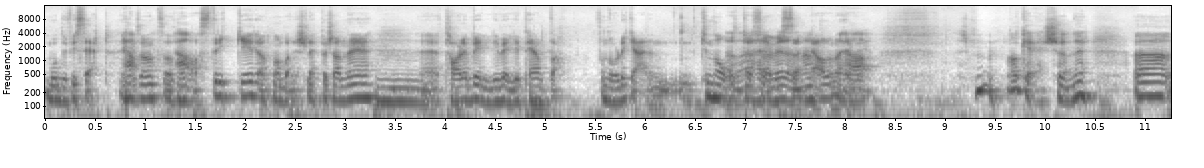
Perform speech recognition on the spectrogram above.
modifisert. Sant? At man Ja. strikker, at man bare slipper seg ned. Mm. eh, Tar det veldig veldig pent. da For Nordic er en knalltøff øvelse. ja. Den er heavy. Hmm, ok, skjønner. Eh,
